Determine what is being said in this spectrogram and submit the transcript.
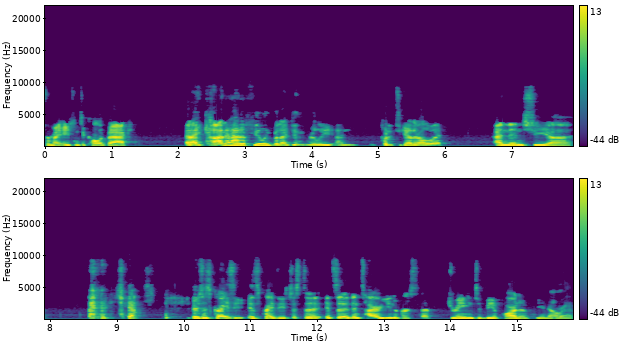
for my agent to call it back, and I kind of had a feeling, but I didn't really. I didn't put it together all the way. And then she, uh, yeah, it was just crazy. It's crazy. It's just a. It's an entire universe that I've dreamed to be a part of. You know, Right.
